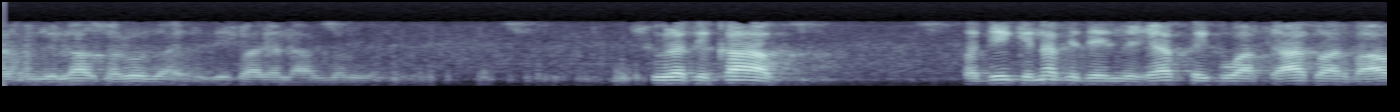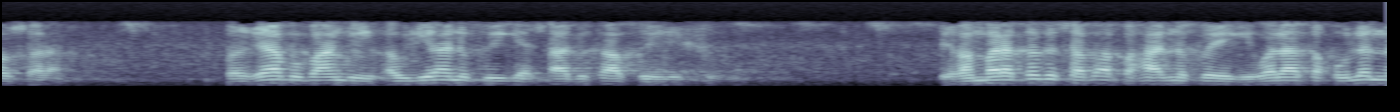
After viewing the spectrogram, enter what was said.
الحمدلله سرور دې شوار الله اکبر سورۃ کهف پدې کې نفي د علم غیب کوي په واقعات او ارباو سره په غیاب باندې اولیاء نه پويږي اصحاب کاف پوي نشو پیغمبر ته د سبا په حال نه پويږي ولا تقولن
